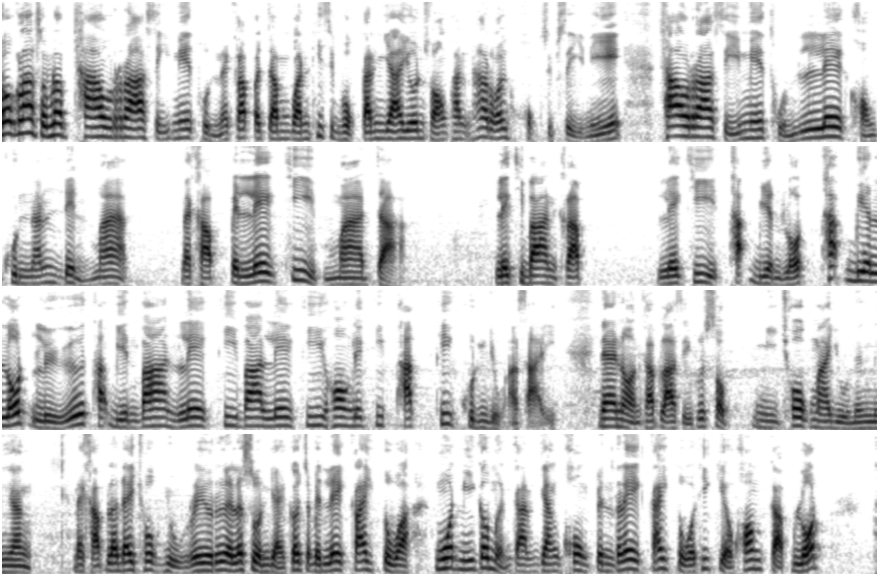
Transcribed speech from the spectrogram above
โชคลาภสำหรับชาวราศีเมถุนนะครับ ประจำวันที่ 16 กันยายน 2564 นี้ ชาวราศีเมถุนเลขของคุณนั้นเด่นมากนะครับ เป็นเลขที่มาจากเลขที่บ้านครับ เลขที่ทะเบียนรถทะเบียนรถหรือทะเบียนบ้านเลขที่บ้านเลขที่ห้องเลขที่พักที่คุณอยู่อาศัย แน่นอนครับ ราศีพฤษภมีโชคมาอยู่เนืองๆ นะครับและได้โชคอยู่เรื่อยๆ และส่วนใหญ่ก็จะเป็นเลขใกล้ตัว งวดนี้ก็เหมือนกันยังคงเป็นเลขใกล้ตัวที่เกี่ยวข้องกับรถ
